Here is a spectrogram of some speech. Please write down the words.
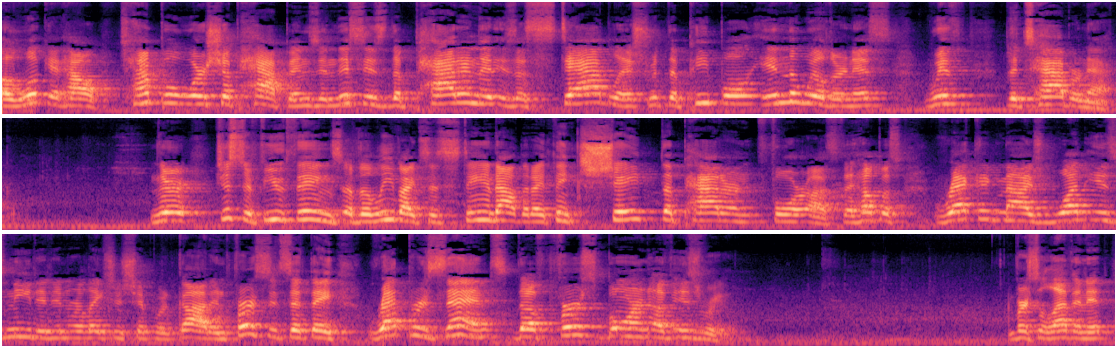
a look at how temple worship happens, and this is the pattern that is established with the people in the wilderness with the tabernacle. There are just a few things of the Levites that stand out that I think shape the pattern for us, that help us recognize what is needed in relationship with God. And first, it's that they represent the firstborn of Israel. Verse 11, it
